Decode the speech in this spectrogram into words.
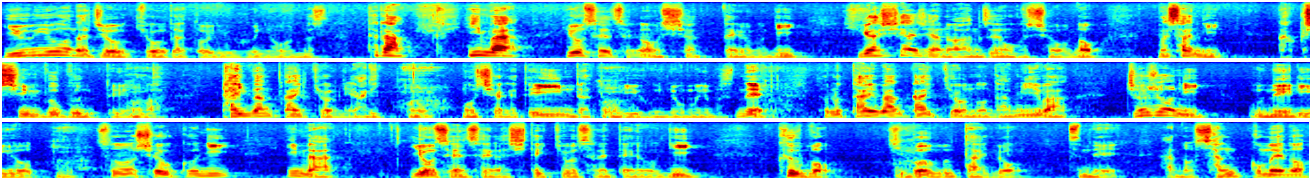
いうような状況だというふうに思います。ただ今楊先生がおっしゃったように東アジアの安全保障のまさに核心部分というのは、台湾海峡にあり、申し上げていいんだというふうに思いますね。その台湾海峡の波は徐々にうねりを、その証拠に今楊先生が指摘をされたように空母希望部隊を常あの3個目の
